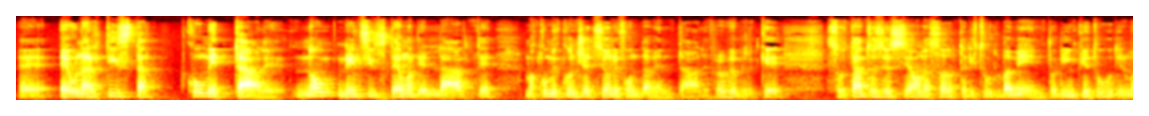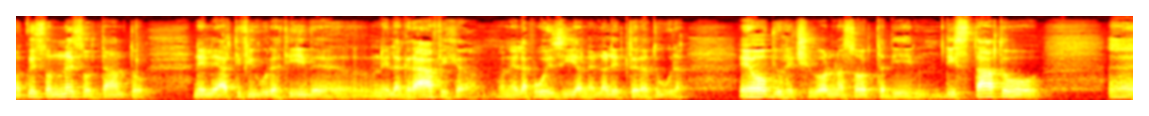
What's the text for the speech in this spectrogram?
eh, è un artista come tale, non nel sistema dell'arte, ma come concezione fondamentale, proprio perché soltanto se si ha una sorta di turbamento, di inquietudine, ma questo non è soltanto nelle arti figurative, nella grafica, nella poesia, nella letteratura, è ovvio che ci vuole una sorta di, di stato eh,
